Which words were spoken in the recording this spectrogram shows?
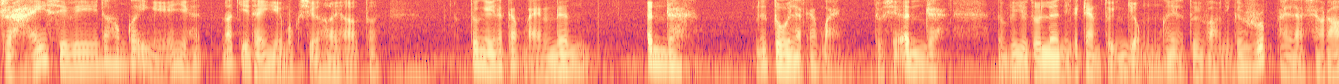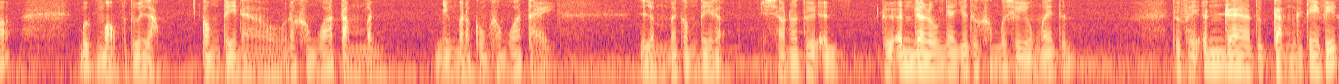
rải cv nó không có ý nghĩa gì hết. Nó chỉ thể hiện một cái sự hời hợt thôi. Tôi nghĩ là các bạn nên in ra. Nếu tôi là các bạn, tôi sẽ in ra. Ví dụ tôi lên những cái trang tuyển dụng hay là tôi vào những cái group hay là sau đó, bước một là tôi lọc công ty nào nó không quá tầm mình, nhưng mà nó cũng không quá tệ lùm mấy công ty đó. Sau đó tôi in tôi in ra luôn nha chứ tôi không có sử dụng máy tính. Tôi phải in ra tôi cầm cái cây viết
